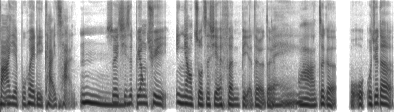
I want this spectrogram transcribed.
法也不会离开禅，嗯，所以其实不用去硬要做这些分别，对不对？哇，这个我我我觉得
